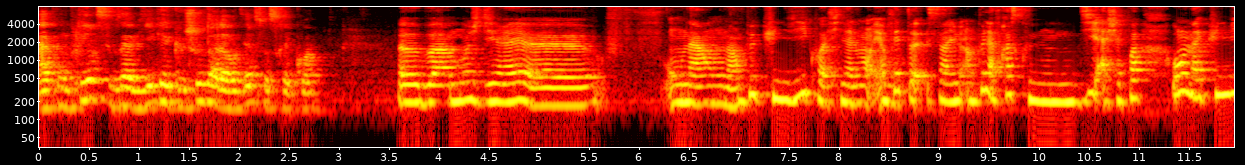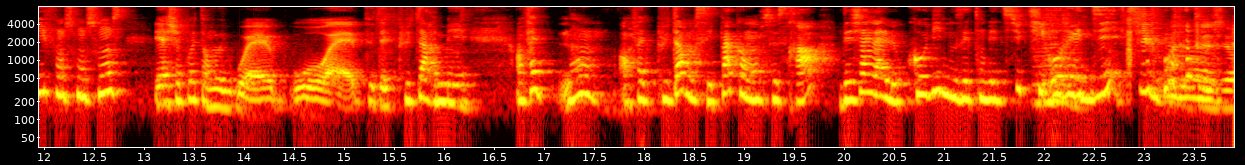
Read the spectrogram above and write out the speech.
accomplir, si vous aviez quelque chose à leur dire, ce serait quoi? Euh, bah moi je dirais euh, on a on a un peu qu'une vie quoi finalement. Et en fait c'est un, peu la phrase qu'on nous dit à chaque fois oh on a qu'une vie fonce fonce fonce! Et à chaque fois t'es en mode ouais ouais peut-être plus tard mais en fait non en fait plus tard on sait pas comment ce sera déjà là le covid nous est tombé dessus qui aurait dit tu vois Je te jure.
